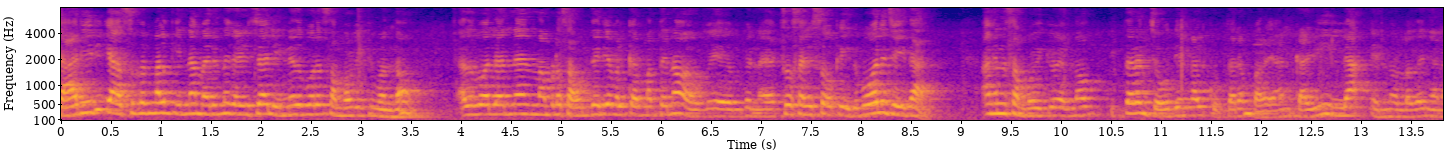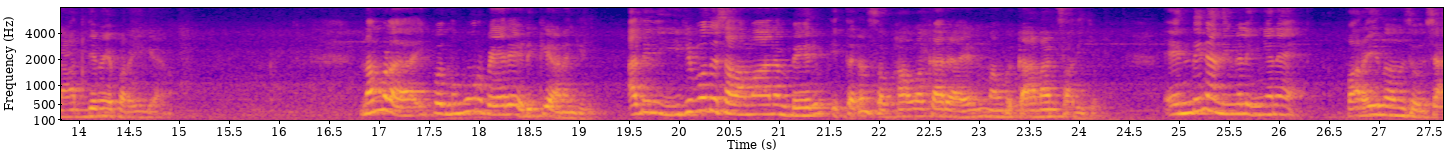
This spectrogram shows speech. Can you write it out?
ശാരീരിക അസുഖങ്ങൾക്ക് ഇന്ന മരുന്ന് കഴിച്ചാൽ ഇന്നതുപോലെ സംഭവിക്കുമെന്നോ അതുപോലെ തന്നെ നമ്മുടെ സൗന്ദര്യവൽക്കരണത്തിനോ പിന്നെ എക്സസൈസോ ഒക്കെ ഇതുപോലെ ചെയ്താൽ അങ്ങനെ സംഭവിക്കുമെന്നോ ഇത്തരം ചോദ്യങ്ങൾക്ക് ഉത്തരം പറയാൻ കഴിയില്ല എന്നുള്ളത് ഞാൻ ആദ്യമേ പറയുകയാണ്. നമ്മൾ ഇപ്പോൾ നൂറ് പേരെ എടുക്കുകയാണെങ്കിൽ അതിൽ ഇരുപത് ശതമാനം പേരും ഇത്തരം സ്വഭാവക്കാരായെന്ന് നമുക്ക് കാണാൻ സാധിക്കും. എന്തിനാണ് നിങ്ങൾ ഇങ്ങനെ പറയുന്നതെന്ന് ചോദിച്ചാൽ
